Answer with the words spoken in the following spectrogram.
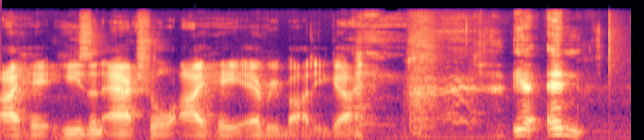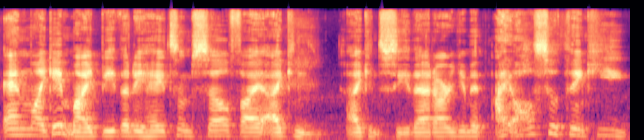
I hate. He's an actual I hate everybody guy. Yeah, and and like it might be that he hates himself. I I can I can see that argument. I also think he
